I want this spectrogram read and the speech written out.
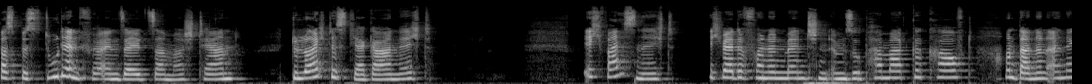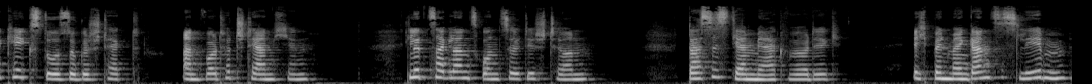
Was bist du denn für ein seltsamer Stern? Du leuchtest ja gar nicht. Ich weiß nicht. Ich werde von den Menschen im Supermarkt gekauft und dann in eine Keksdose gesteckt, antwortet Sternchen. Glitzerglanz runzelt die Stirn. Das ist ja merkwürdig. Ich bin mein ganzes Leben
